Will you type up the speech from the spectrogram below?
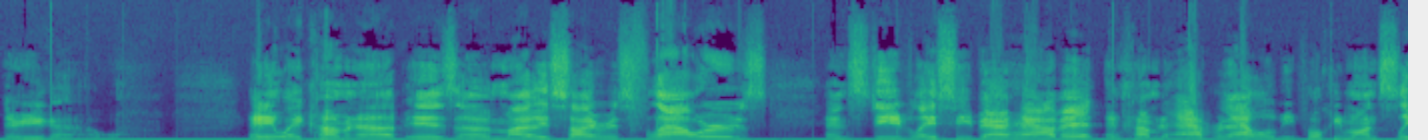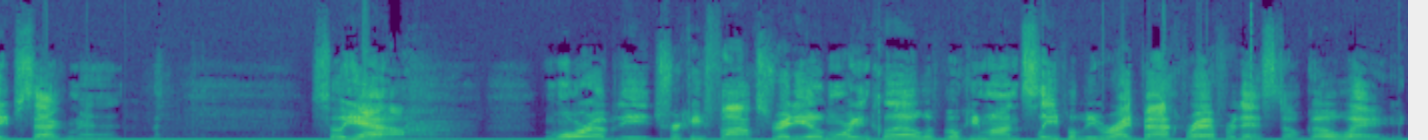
There you go. Anyway, coming up is uh, Miley Cyrus Flowers and Steve Lacy Bad Habit, and coming after that will be Pokemon Sleep segment. So yeah, more of the Tricky Fox Radio Morning Club with Pokemon Sleep. will be right back right after this. Don't go away.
